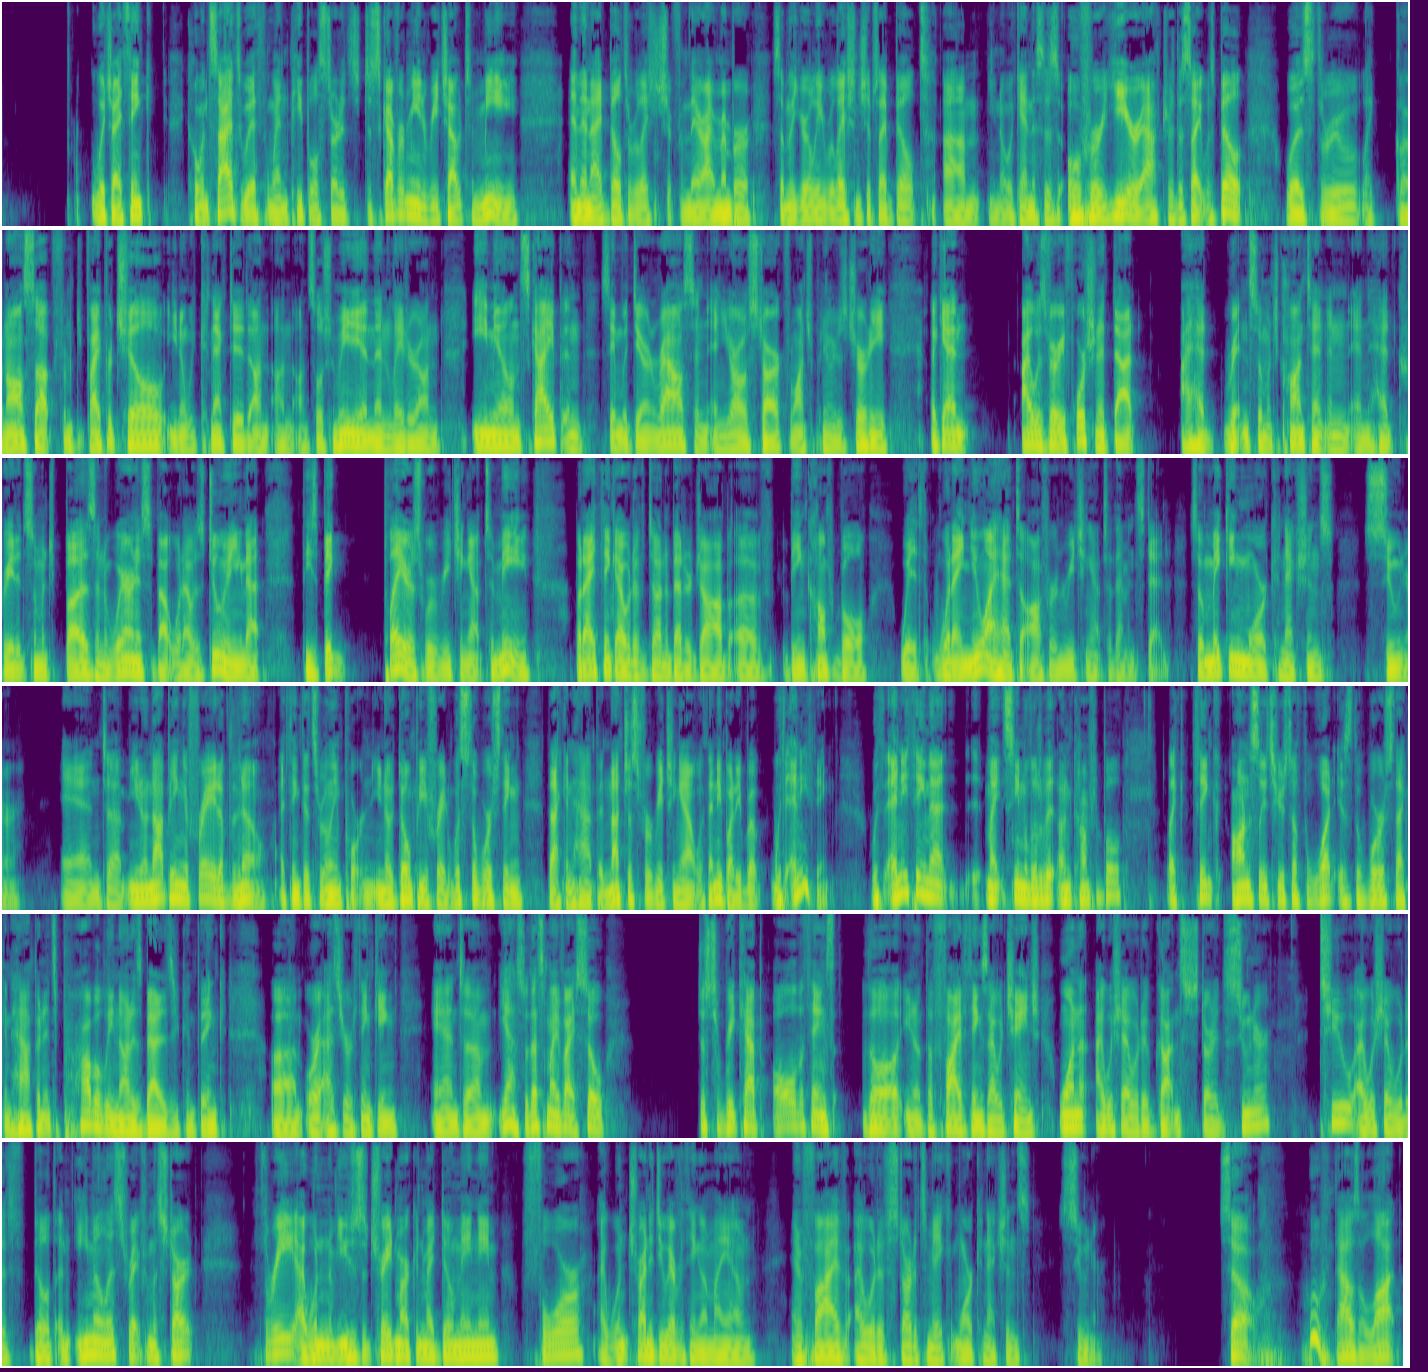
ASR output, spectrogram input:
which I think coincides with when people started to discover me and reach out to me. And then I built a relationship from there. I remember some of the early relationships I built. Um, you know, again, this is over a year after the site was built. Was through like Glen Allsopp from ViperChill. You know, we connected on, on, on social media and then later on email and Skype. And same with Darren Rowse and, and Yaro Starak from Entrepreneur's Journey. Again, I was very fortunate that I had written so much content and, and had created so much buzz and awareness about what I was doing that these big players were reaching out to me. But I think I would have done a better job of being comfortable with what I knew I had to offer and reaching out to them instead. So making more connections sooner and um, you know not being afraid of the no. I think that's really important. You know don't be afraid. What's the worst thing that can happen? Not just for reaching out with anybody but with anything. With anything that might seem a little bit uncomfortable like think honestly to yourself what is the worst that can happen? It's probably not as bad as you can think um, or as you're thinking. And um, yeah so that's my advice. So just to recap all the things the you know the five things i would change. One i wish i would have gotten started sooner. Two i wish i would have built an email list right from the start. Three i wouldn't have used a trademark in my domain name. Four i wouldn't try to do everything on my own. And five i would have started to make more connections sooner. So Whew, that was a lot,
